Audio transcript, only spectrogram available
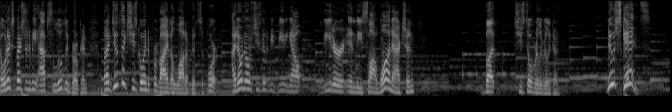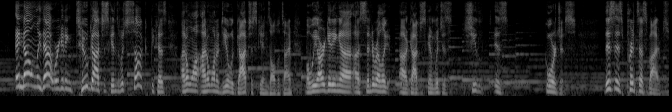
don't expect her to be absolutely broken, but I do think she's going to provide a lot of good support. I don't know if she's going to be beating out leader in the slot one action, but she's still really, really good. New skins. And not only that, we're getting two gacha skins, which suck because I don't want I don't want to deal with gacha skins all the time. But we are getting a, a Cinderella uh, gacha skin, which is she is gorgeous. This is princess vibes.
